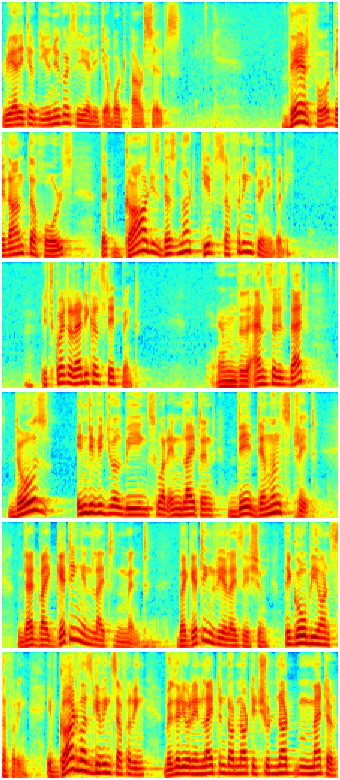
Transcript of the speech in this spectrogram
reality of the universe, reality about ourselves. Therefore, Vedanta holds that God is, does not give suffering to anybody. It's quite a radical statement. And the answer is that those individual beings who are enlightened, they demonstrate that by getting enlightenment, by getting realization, they go beyond suffering. If God was giving suffering, whether you're enlightened or not, it should not matter.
